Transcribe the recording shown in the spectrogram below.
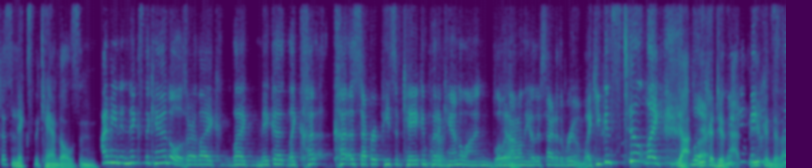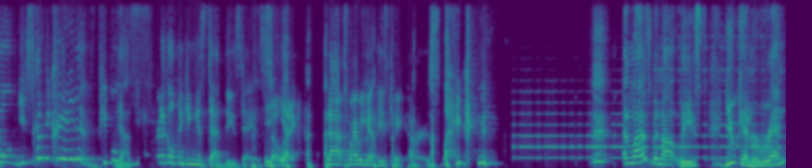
just nix the candles and I mean, it nix the candles or like, like make a like cut cut a separate piece of cake and put a Um, candle on it and blow it out on the other side of the room. Like, you can still like, Yeah, you can do that. we You can do that. You just got to be creative. People, Yes. you know, critical thinking is dead these days. So, Yeah. like, that's why we get these cake covers. Like. And last but not least, you can rent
